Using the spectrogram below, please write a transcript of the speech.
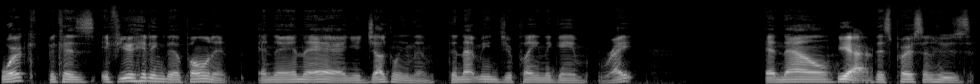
work because if you're hitting the opponent and they're in the air and you're juggling them, then that means you're playing the game right. And now Yeah. this person who's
